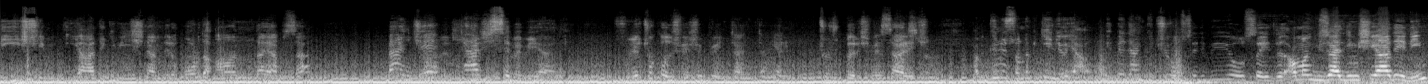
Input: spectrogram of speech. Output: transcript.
değişim, iade gibi işlemleri orada anında yapsa bence tercih sebebi yani. Füle çok alışveriş yapıyor internetten yani çocuklar için vesaire için. Abi günün sonunda bir geliyor ya bir beden küçüğü olsaydı, büyüğü olsaydı aman güzel değilmiş iade edeyim.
